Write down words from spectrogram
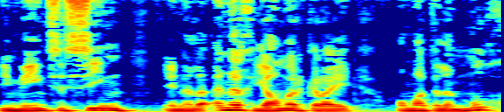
die mense sien en hulle innig jammer kry omdat hulle moeg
